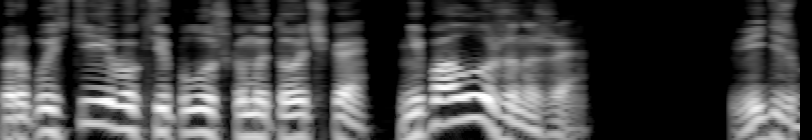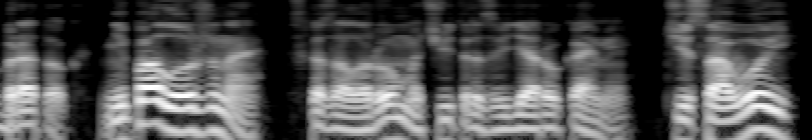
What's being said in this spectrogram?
Пропусти его к теплушкам и точка. Не положено же!» «Видишь, браток, не положено», — сказал Рома, чуть разведя руками. «Часовой,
